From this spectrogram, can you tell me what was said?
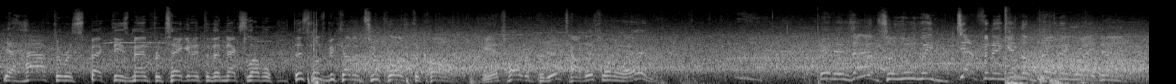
You have to respect these men for taking it to the next level. This one's becoming too close to call. It's hard to predict how this one will end. It is absolutely deafening in the building right now.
